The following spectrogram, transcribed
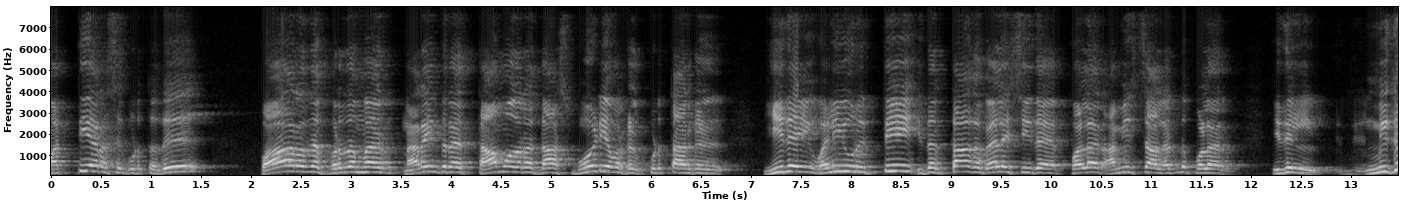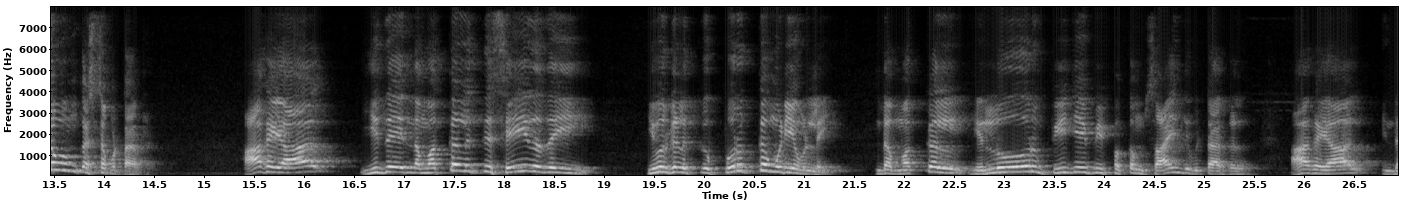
மத்திய அரசு கொடுத்தது பாரத பிரதமர் நரேந்திர தாமோதர தாஸ் மோடி அவர்கள் கொடுத்தார்கள். இதை வலியுறுத்தி இதற்காக வேலை செய்த பலர் அமித்ஷாலிருந்து பலர் இதில் மிகவும் கஷ்டப்பட்டார்கள். ஆகையால் இதை இந்த மக்களுக்கு செய்ததை இவர்களுக்கு பொறுக்க முடியவில்லை. இந்த மக்கள் எல்லோரும் பிஜேபி பக்கம் சாய்ந்து விட்டார்கள். ஆகையால் இந்த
